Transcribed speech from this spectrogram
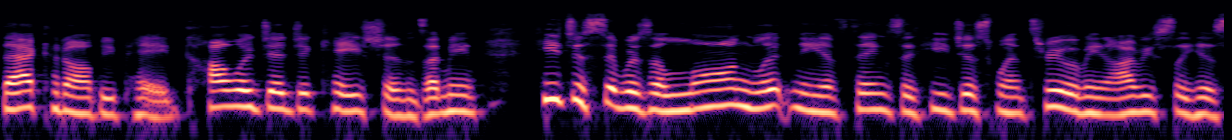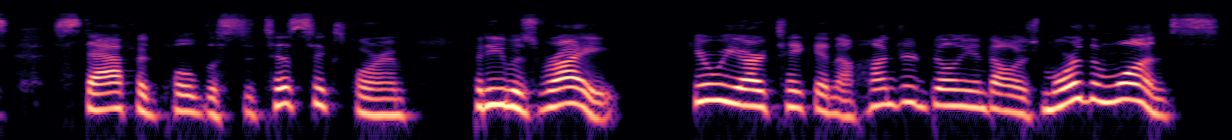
that could all be paid. College educations. I mean, he just, it was a long litany of things that he just went through. I mean, obviously his staff had pulled the statistics for him, but he was right. Here we are taking a hundred billion dollars more than once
